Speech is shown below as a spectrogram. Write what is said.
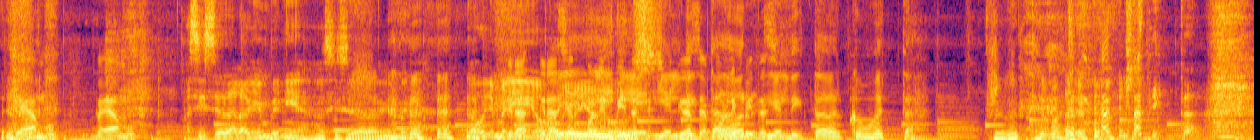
Veamos, veamos. Así se da la bienvenida. Así se da la bienvenida. No, bienvenido. Gra- gracias por la y- invitación. Y, el Gracias por la dictador, y invitación. el dictador, ¿cómo está? Preguntémosle.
